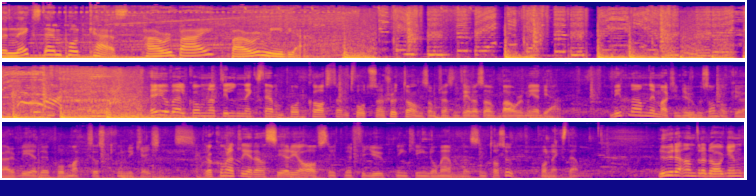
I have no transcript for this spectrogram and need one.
The Next M Podcast, powered by Bauer Media. Hej och välkomna till Next M-podcasten 2017 som presenteras av Bauer Media. Mitt namn är Martin Hugosson och jag är VD på Maxos Communications. Jag kommer att leda en serie avsnitt med fördjupning kring de ämnen som tas upp på Next M. Nu är det andra dagen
